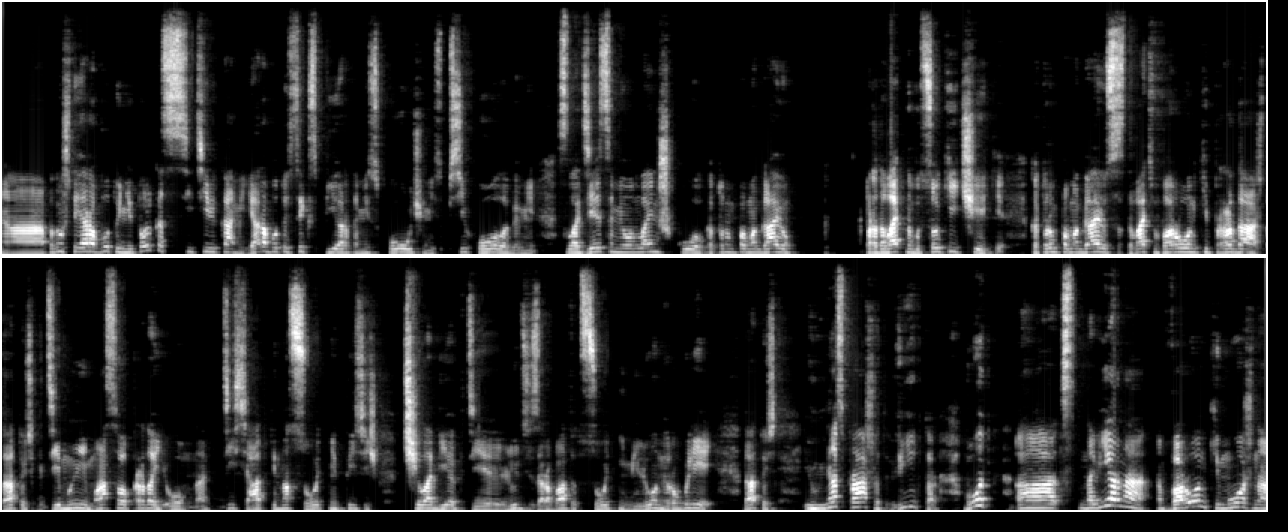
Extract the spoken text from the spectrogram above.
а, потому что я работаю не только с сетевиками, я работаю с экспертами, с коучами, с психологами, с владельцами онлайн-школ, которым помогаю продавать на высокие чеки, которым помогаю создавать воронки продаж, да, то есть где мы массово продаем на десятки, на сотни тысяч человек, где люди зарабатывают сотни, миллионы рублей, да, то есть и у меня спрашивают, Виктор, вот, а, наверное, воронки можно,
